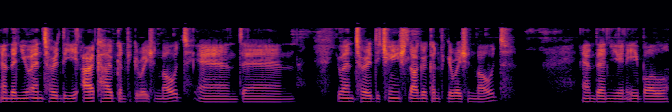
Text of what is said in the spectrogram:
and then you enter the archive configuration mode and then you enter the change logger configuration mode and then you enable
